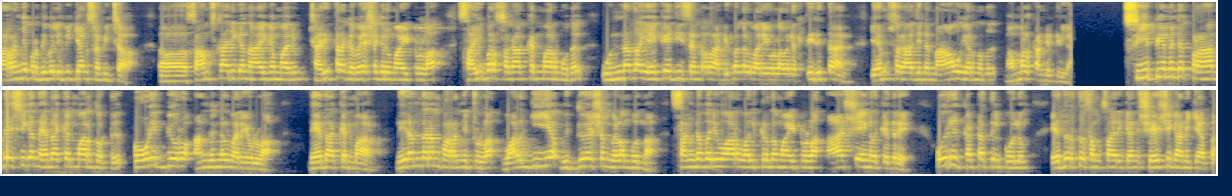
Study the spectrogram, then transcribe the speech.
പറഞ്ഞ് പ്രതിഫലിപ്പിക്കാൻ ശ്രമിച്ച സാംസ്കാരിക നായകന്മാരും ചരിത്ര ഗവേഷകരുമായിട്ടുള്ള സൈബർ സഖാക്കന്മാർ മുതൽ ഉന്നത എ കെ ജി സെന്റർ അടിമകൾ വരെയുള്ളവരെ തിരുത്താൻ എം സ്വരാജിന്റെ നാവ് ഉയർന്നത് നമ്മൾ കണ്ടിട്ടില്ല. സി പി എമ്മിന്റെ പ്രാദേശിക നേതാക്കന്മാർ തൊട്ട് പോളിറ്റ് ബ്യൂറോ അംഗങ്ങൾ വരെയുള്ള നേതാക്കന്മാർ നിരന്തരം പറഞ്ഞിട്ടുള്ള വർഗീയ വിദ്വേഷം വിളമ്പുന്ന സംഘപരിവാർ വൽകൃതമായിട്ടുള്ള ആശയങ്ങൾക്കെതിരെ ഒരു ഘട്ടത്തിൽ പോലും എതിർത്ത് സംസാരിക്കാൻ ശേഷി കാണിക്കാത്ത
